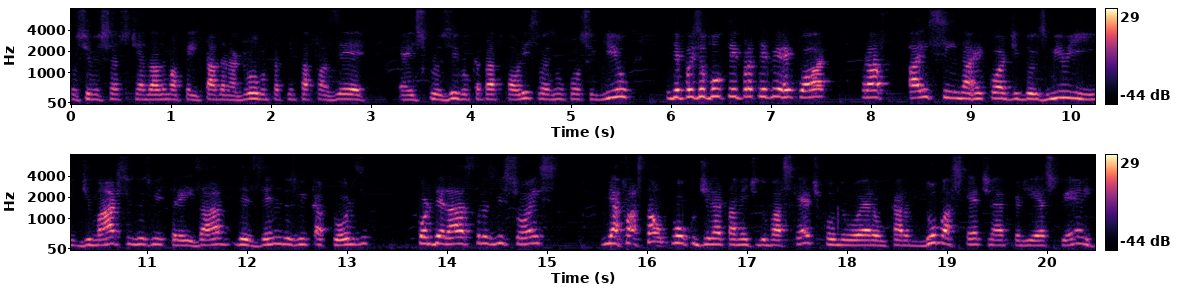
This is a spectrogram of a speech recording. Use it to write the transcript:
o Silvio Santos tinha dado uma peitada na Globo para tentar fazer é, exclusivo do Campeonato Paulista, mas não conseguiu. E depois eu voltei para a TV Record, para aí sim, na Record de, 2000 e, de março de 2003 a dezembro de 2014, coordenar as transmissões, me afastar um pouco diretamente do basquete, quando eu era um cara do basquete na época de ESPN,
